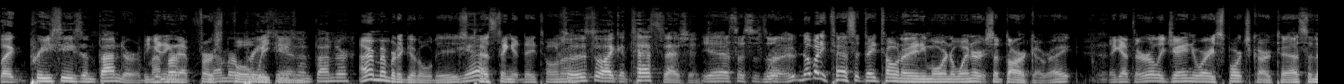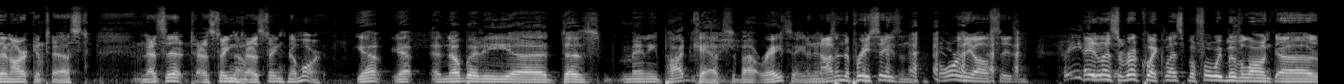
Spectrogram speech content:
Like preseason thunder. Beginning Remember? that first Remember full preseason weekend. thunder. I remember the good old days Yeah. testing at Daytona. So this is like a test session. Yes, this is uh, nobody tests at Daytona anymore in the winter except ARCA, right? They got the early January sports car test and then ARCA test, and that's it. Testing, No. testing, no more. Yep. Yep. And nobody uh, does many podcasts about racing. And not in the preseason or the off season. Hey, listen, real quick. Let's before we move along uh,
